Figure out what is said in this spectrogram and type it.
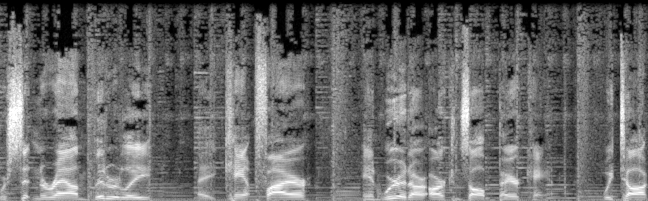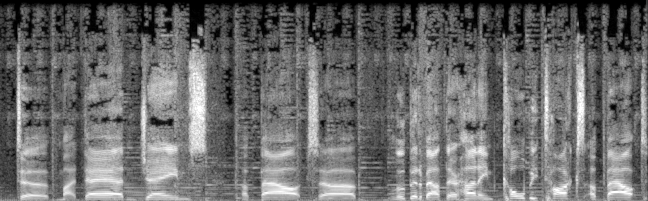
We're sitting around literally a campfire, and we're at our Arkansas Bear Camp. We talked to my dad and James about uh, a little bit about their hunting. Colby talks about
